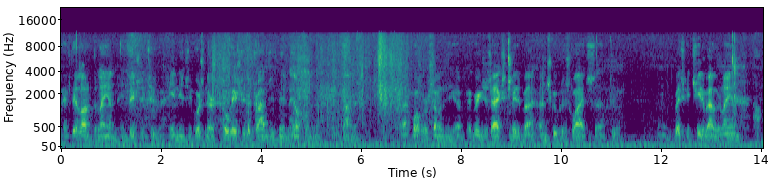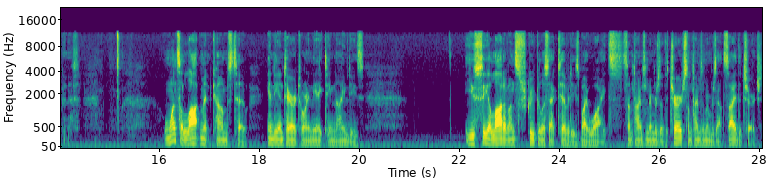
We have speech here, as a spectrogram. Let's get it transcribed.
We have to allot the land individually to uh, Indians, of course, in their whole history, the tribes have been held in the common. Uh, What were some of the uh, egregious acts committed by unscrupulous whites uh, basically cheat them out of their land? Oh, goodness. Once allotment comes to Indian Territory in the 1890s, you see a lot of unscrupulous activities by whites, sometimes members of the church, sometimes members outside the church.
